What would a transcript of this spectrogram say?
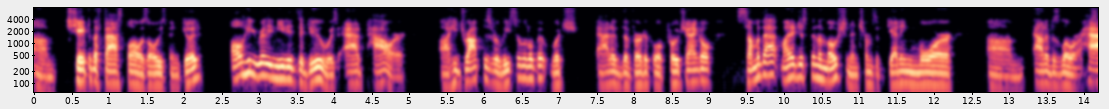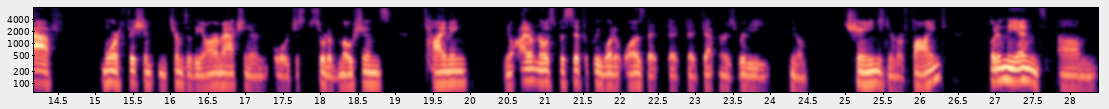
Um, shape of the fastball has always been good. All he really needed to do was add power. Uh, he dropped his release a little bit, which added the vertical approach angle. Some of that might have just been the motion in terms of getting more um, out of his lower half, more efficient in terms of the arm action and or just sort of motions, timing. You know, I don't know specifically what it was that that that Detmers really you know changed and refined, but in the end, um,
